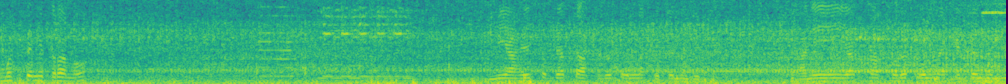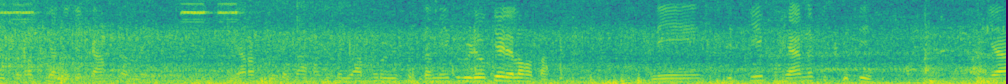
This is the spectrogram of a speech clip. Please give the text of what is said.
नमस्ते मित्रांनो. मी आहे सध्या तासगाव टोल नाक्याच्या आणि या तासगाव टोल नाक्याच्या नजीक रस्त्याचं जे काम चाललं आहे या रस्त्याच्या कामाचं तर यापूर्वी सुद्धा मी एक व्हिडिओ केलेला होता. आणि इतकी भयानक स्थिती या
